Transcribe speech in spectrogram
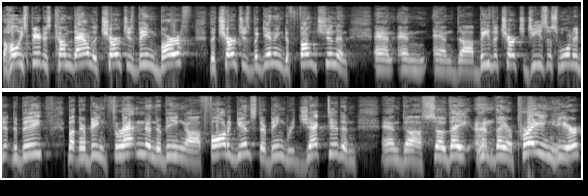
The Holy Spirit has come down. The church is being birthed. The church is beginning to function and, and, and, and uh, be the church Jesus wanted it to be. But they're being threatened and they're being uh, fought against. They're being rejected. And, and uh, so they, they are praying here.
